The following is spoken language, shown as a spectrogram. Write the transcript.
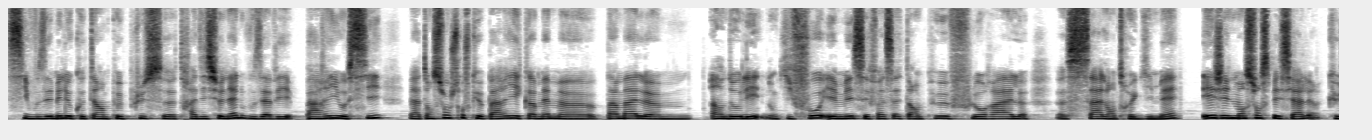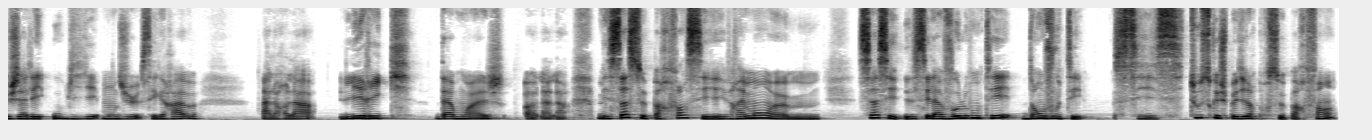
Si vous aimez le côté un peu plus euh, traditionnel, vous avez Paris aussi. Mais attention, je trouve que Paris est quand même euh, pas mal euh, indolé, donc il faut aimer ces facettes un peu florales, sales entre guillemets. Et j'ai une mention spéciale que j'allais oublier, mon dieu, c'est grave. Alors là, lyrique damouage. Oh là. Mais ça, ce parfum, c'est vraiment... Euh, ça, c'est la volonté d'envoûter. C'est tout ce que je peux dire pour ce parfum.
